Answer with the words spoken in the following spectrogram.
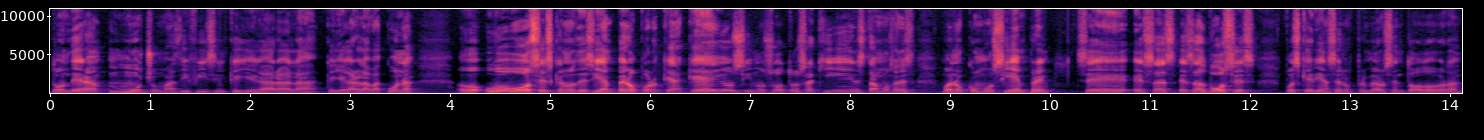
donde era mucho más difícil que llegara la, que llegara la vacuna hubo voces que nos decían, pero ¿por qué aquellos y nosotros aquí estamos en eso? Bueno, como siempre, se, esas, esas voces pues querían ser los primeros en todo, ¿verdad?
